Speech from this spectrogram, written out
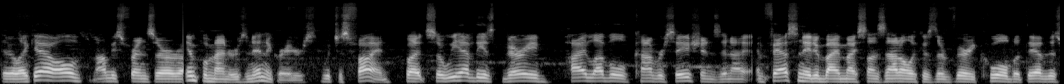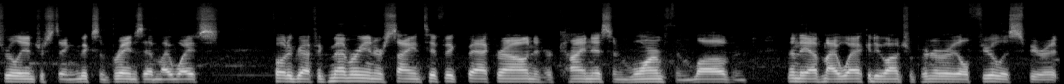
they're like, yeah, all of mommy's friends are implementers and integrators, which is fine. But so we have these very high level conversations and I am fascinated by my sons not only because they're very cool, but they have this really interesting mix of brains. They have my wife's photographic memory and her scientific background and her kindness and warmth and love. And then they have my wackadoo entrepreneurial fearless spirit.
